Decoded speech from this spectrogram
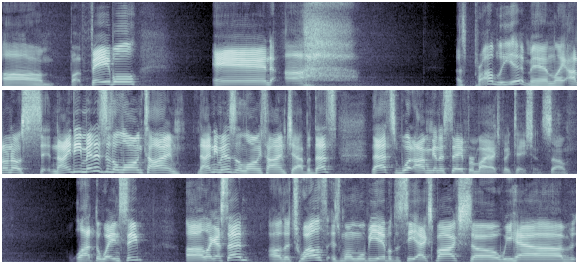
Um, but Fable, and uh, that's probably it, man. Like I don't know, 90 minutes is a long time. 90 minutes is a long time, chat. But that's that's what I'm gonna say for my expectations. So we'll have to wait and see. Uh, like I said, uh, the 12th is when we'll be able to see Xbox. So we have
